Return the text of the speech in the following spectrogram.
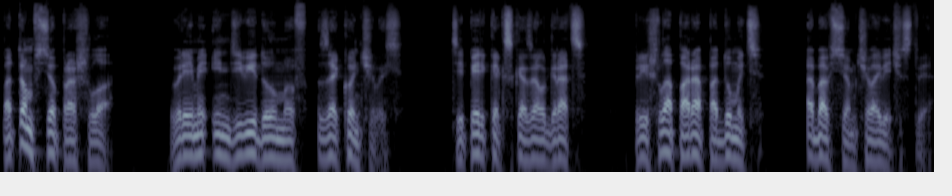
Потом все прошло. Время индивидуумов закончилось. Теперь, как сказал Грац, пришла пора подумать обо всем человечестве.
